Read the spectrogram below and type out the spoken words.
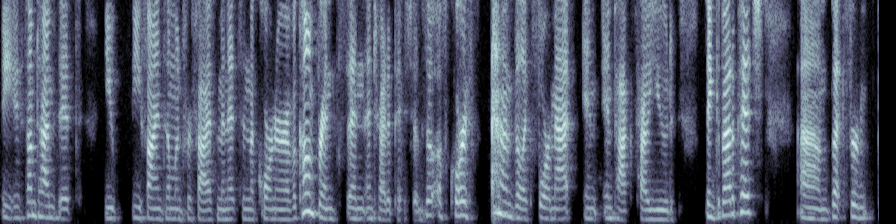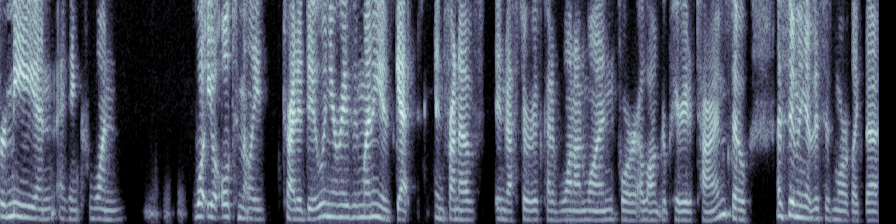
you know, sometimes it's you you find someone for five minutes in the corner of a conference and, and try to pitch them. So of course the like format in, impacts how you'd think about a pitch. Um, but for for me, and I think one what you'll ultimately try to do when you're raising money is get in front of investors kind of one-on-one for a longer period of time. So assuming that this is more of like the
